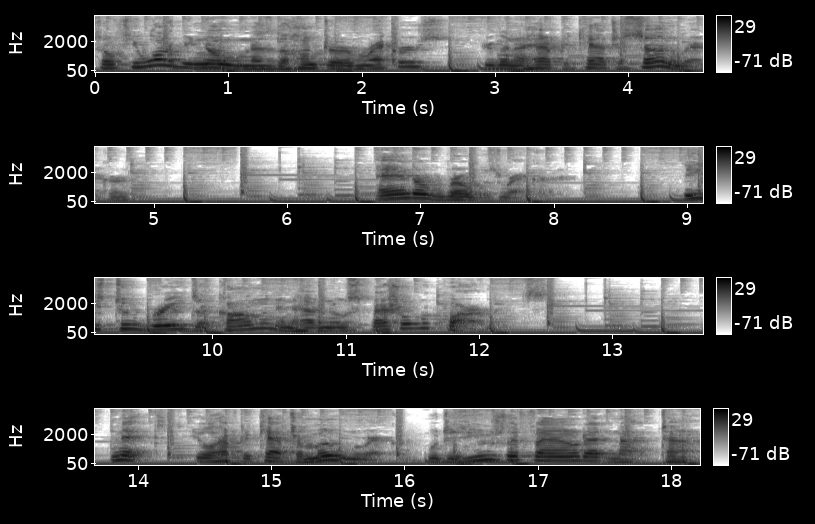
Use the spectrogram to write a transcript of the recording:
So if you want to be known as the hunter of wreckers, you're going to have to catch a sun wrecker and a rose wrecker. These two breeds are common and have no special requirements. Next, you'll have to catch a moon wrecker, which is usually found at night time.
